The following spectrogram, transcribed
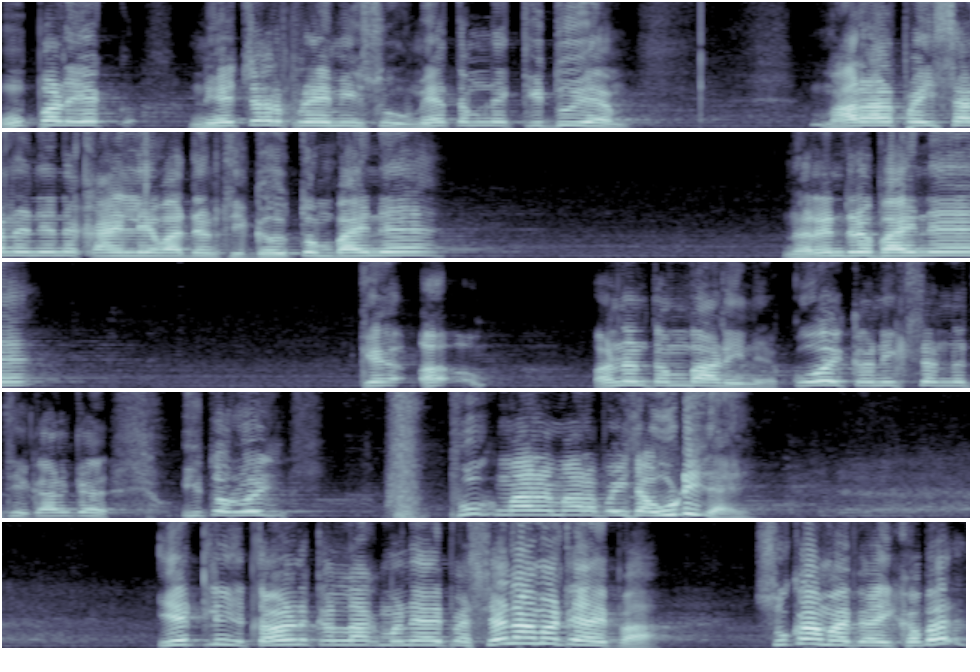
હું પણ એક નેચર પ્રેમી છું. મેં તમને કીધું એમ. મારા પૈસાને એને કાંઈ લેવા દે નથી. ગૌતમભાઈને, નરેન્દ્રભાઈને કે અનંત અંબાણીને કોઈ કનેક્શન નથી. કારણ કે એ તો રોજ ફૂંક મારે મારા પૈસા ઉડી જાય. એટલી ત્રણ કલાક મને આપ્યા. શેના માટે આપ્યા? શું કામ આપ્યા એ ખબર?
